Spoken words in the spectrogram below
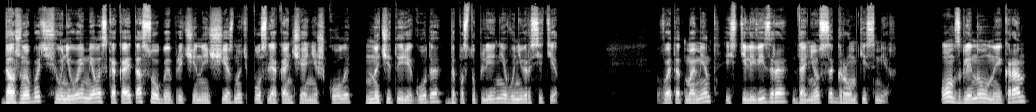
Должно быть, у него имелась какая-то особая причина исчезнуть после окончания школы на 4 года до поступления в университет. В этот момент из телевизора донесся громкий смех. Он взглянул на экран,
